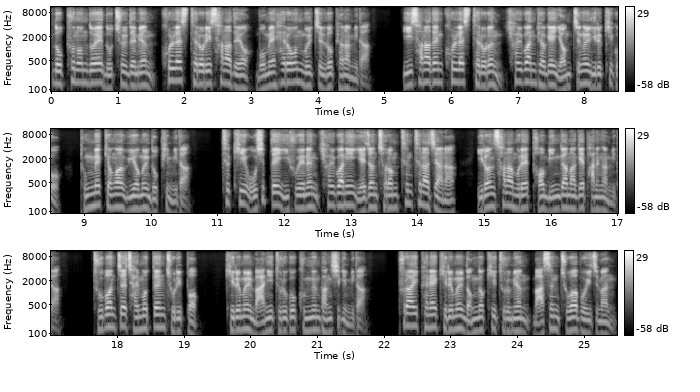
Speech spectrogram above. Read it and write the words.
높은 온도에 노출되면 콜레스테롤이 산화되어 몸에 해로운 물질로 변합니다. 이 산화된 콜레스테롤은 혈관벽에 염증을 일으키고 동맥경화 위험을 높입니다. 특히 50대 이후에는 혈관이 예전처럼 튼튼하지 않아 이런 산화물에 더 민감하게 반응합니다. 두 번째 잘못된 조리법, 기름을 많이 두르고 굽는 방식입니다. 프라이팬에 기름을 넉넉히 두르면 맛은 좋아 보이지만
